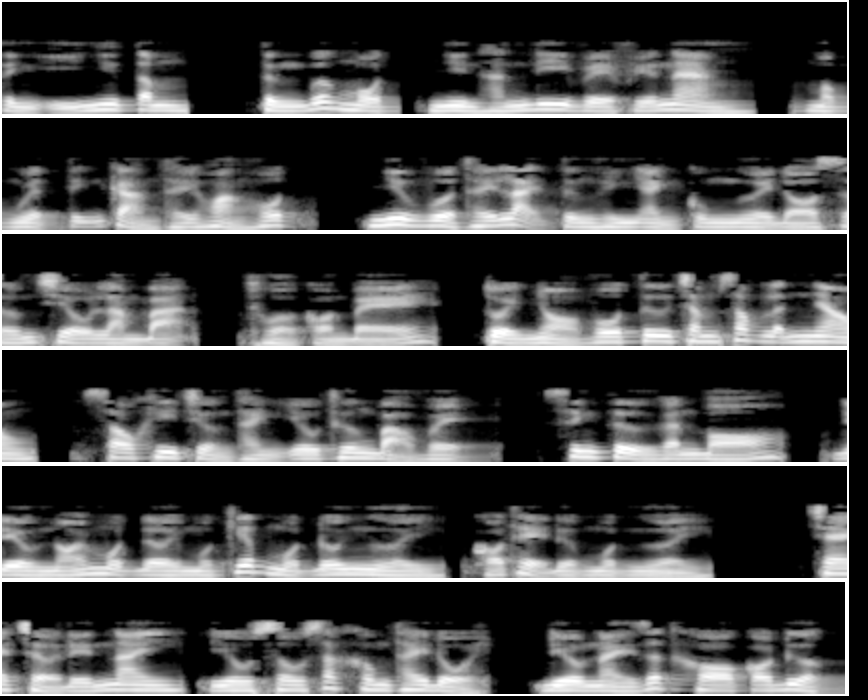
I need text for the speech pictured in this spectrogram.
tình ý như tâm, từng bước một, nhìn hắn đi về phía nàng, Mộc Nguyệt Tĩnh cảm thấy hoảng hốt, như vừa thấy lại từng hình ảnh cùng người đó sớm chiều làm bạn, thuở còn bé, tuổi nhỏ vô tư chăm sóc lẫn nhau, sau khi trưởng thành yêu thương bảo vệ, sinh tử gắn bó, đều nói một đời một kiếp một đôi người, có thể được một người, che chở đến nay, yêu sâu sắc không thay đổi, điều này rất khó có được,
